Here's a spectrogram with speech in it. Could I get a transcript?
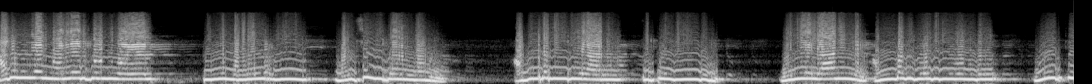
അത് മുഴുവൻ മണലെടുത്തുകൊണ്ട് പോയാൽ പിന്നെ മണൽ ഈ മത്സ്യം കിട്ടാനുണ്ടാവുന്നത് അതിന്റെ രീതിയിലാണ് ഇപ്പോൾ വീണ്ടും വലിയ യാനങ്ങൾ അമ്പത് കോടി രൂപ മുതൽ നൂറ്റി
